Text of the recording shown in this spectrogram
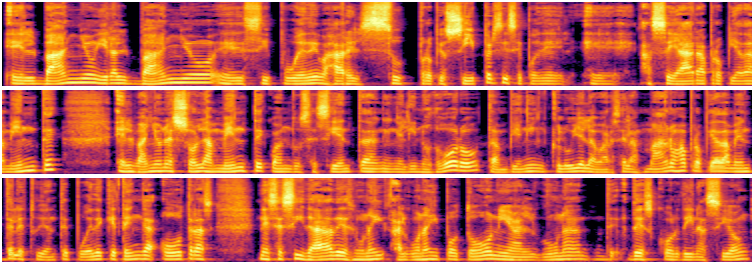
el baño, ir al baño, eh, si puede bajar el, su propio zipper, si se puede eh, asear apropiadamente. El baño no es solamente cuando se sientan en el inodoro, también incluye lavarse las manos apropiadamente. El estudiante puede que tenga otras necesidades, una, alguna hipotonia, alguna descoordinación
